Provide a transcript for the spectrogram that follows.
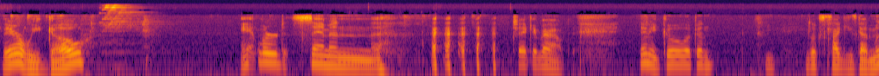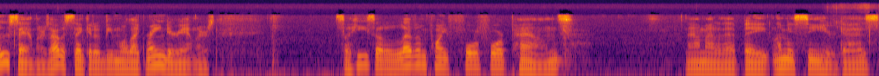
There we go. Antlered salmon. Check him out. Isn't he cool looking? He looks like he's got moose antlers. I was thinking it would be more like reindeer antlers. So he's 11.44 pounds. Now I'm out of that bait. Let me see here, guys.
